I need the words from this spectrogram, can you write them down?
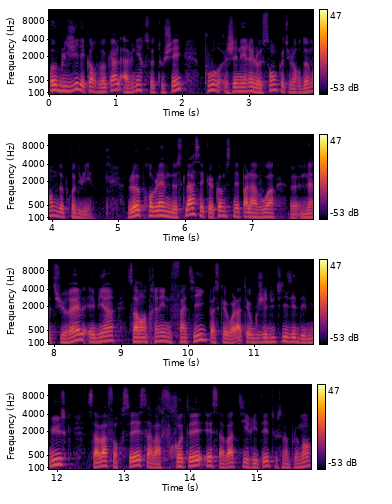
obliger les cordes vocales à venir se toucher pour générer le son que tu leur demandes de produire. Le problème de cela, c'est que comme ce n'est pas la voix euh, naturelle, eh bien, ça va entraîner une fatigue parce que voilà, tu es obligé d'utiliser des muscles, ça va forcer, ça va frotter et ça va t'irriter tout simplement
